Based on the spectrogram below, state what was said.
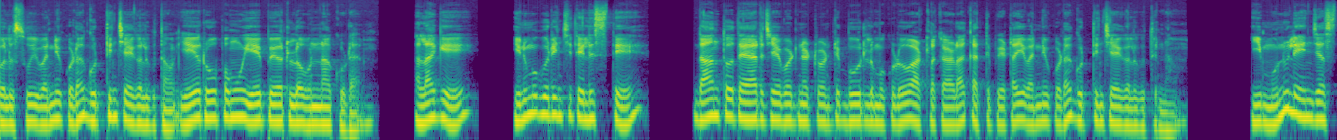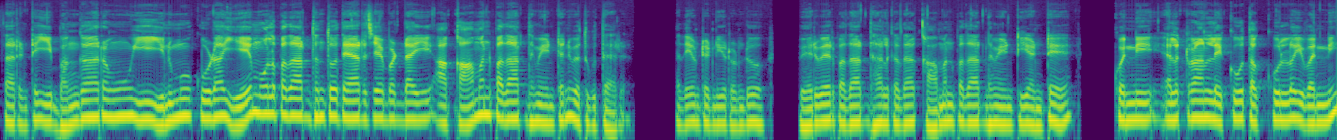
గొలుసు ఇవన్నీ కూడా గుర్తించేయగలుగుతాం ఏ రూపము ఏ పేరులో ఉన్నా కూడా. అలాగే ఇనుము గురించి తెలిస్తే దాంతో తయారు చేయబడినటువంటి బూర్లు ముకుడు అట్లకాడ కత్తిపీట ఇవన్నీ కూడా గుర్తించేయగలుగుతున్నాం. ఈ మునులు ఏం చేస్తారంటే ఈ బంగారము ఈ ఇనుము కూడా ఏ మూల పదార్థంతో తయారు చేయబడ్డాయి ఆ కామన్ పదార్థం ఏంటని వెతుకుతారు. అదేమిటండి ఈ రెండు? వేర్వేరు పదార్థాలు కదా కామన్ పదార్థం ఏంటి అంటే కొన్ని ఎలక్ట్రాన్లు ఎక్కువ తక్కువల్లో ఇవన్నీ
